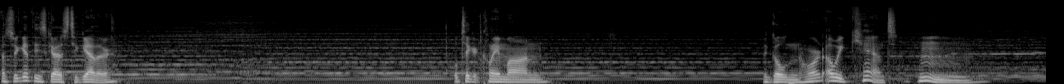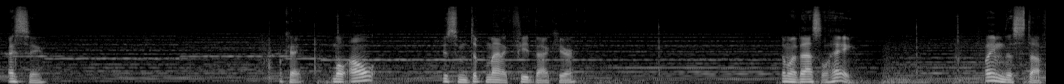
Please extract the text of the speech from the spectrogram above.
As we get these guys together, we'll take a claim on the Golden Horde. Oh, we can't. Hmm. I see. Okay, well, I'll do some diplomatic feedback here. Tell my vassal, hey, claim this stuff.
